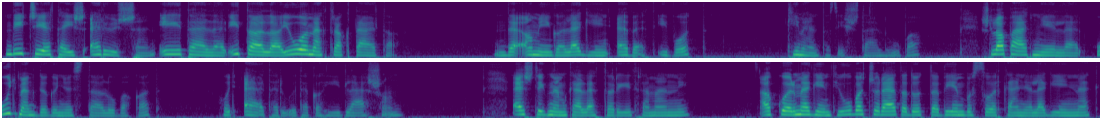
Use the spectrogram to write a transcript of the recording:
Dicsérte is erősen, étellel, itallal, jól megtraktálta. De amíg a legény evet ivott, kiment az istállóba, s lapátnyéllel úgy megdögönyözte a lovakat, hogy elterültek a hídláson. Estig nem kellett a rétre menni. Akkor megint jó vacsorát adott a vénboszorkány a legénynek,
